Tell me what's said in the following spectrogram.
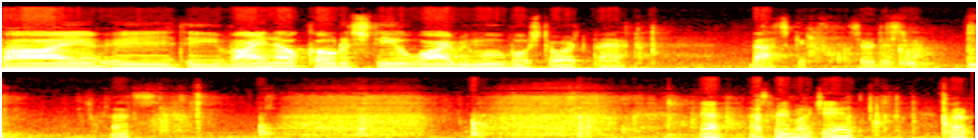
five is the vinyl coated steel wire removable storage ba basket. So this one. That's yeah, that's pretty much it. But,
